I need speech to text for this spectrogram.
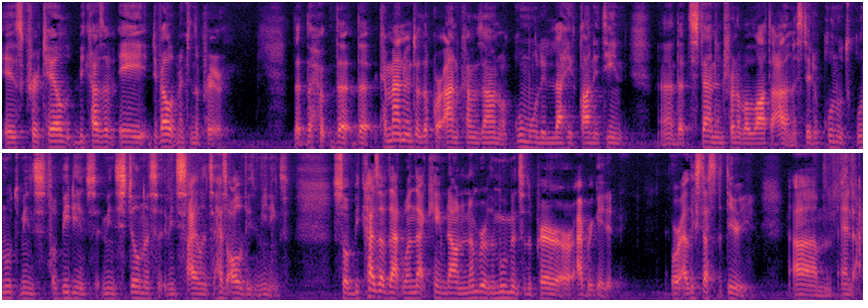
is curtailed because of a development in the prayer. That the, the, the commandment of the Quran comes down, وَقُومُوا لِلَّهِ قَانِتِينَ uh, that stand in front of Allah Ta'ala in a state of qunut. Qunut means obedience, it means stillness, it means silence, it has all of these meanings. So because of that, when that came down, a number of the movements of the prayer are abrogated or at least that's the theory. Um, and I,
